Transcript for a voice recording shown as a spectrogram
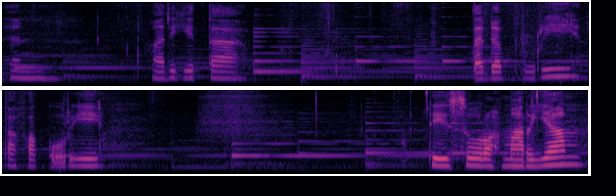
Dan mari kita tadaburi, tafakuri di surah Maryam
